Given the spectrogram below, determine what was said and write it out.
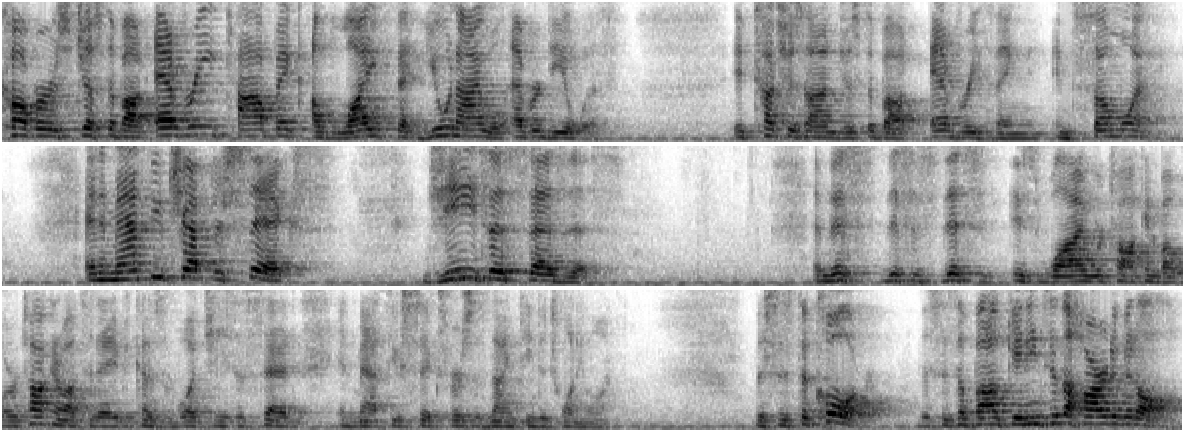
covers just about every topic of life that you and I will ever deal with. It touches on just about everything in some way. And in Matthew chapter 6, Jesus says this and this, this, is, this is why we're talking about what we're talking about today because of what Jesus said in Matthew 6, verses 19 to 21. This is the core. This is about getting to the heart of it all.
